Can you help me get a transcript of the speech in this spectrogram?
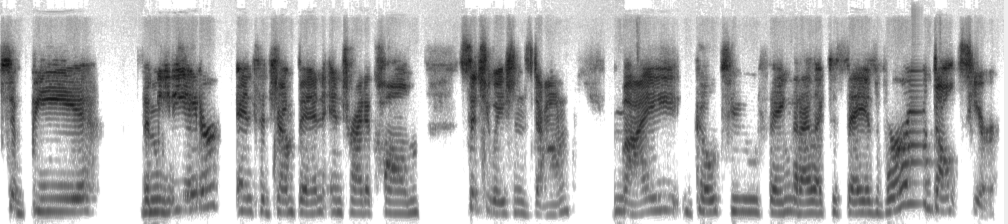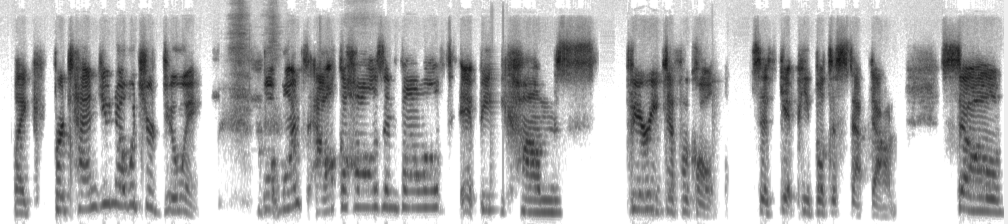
to be the mediator and to jump in and try to calm situations down my go-to thing that I like to say is we're adults here. Like pretend you know what you're doing. But once alcohol is involved, it becomes very difficult to get people to step down. So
